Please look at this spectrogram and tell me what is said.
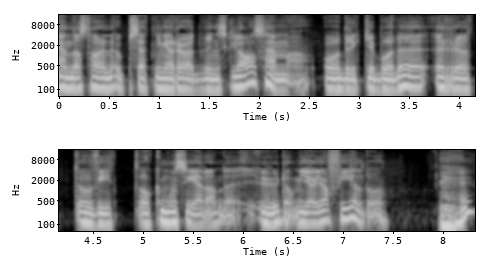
endast har en uppsättning av rödvinsglas hemma och dricker både rött och vitt och mousserande ur dem. Gör jag fel då? Nej.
